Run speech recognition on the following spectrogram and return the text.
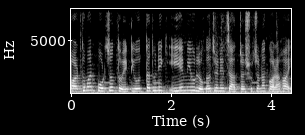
বর্ধমান পর্যন্ত একটি অত্যাধুনিক ইএমইউ লোকাল ট্রেনের যাত্রার সূচনা করা হয়।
